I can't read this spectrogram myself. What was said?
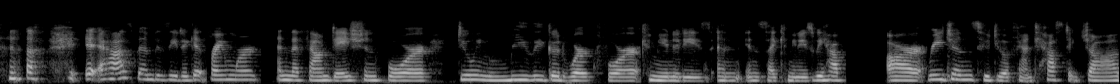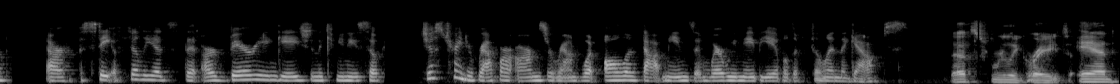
it has been busy to get framework and the foundation for doing really good work for communities and inside communities. We have our regions who do a fantastic job, our state affiliates that are very engaged in the community. So just trying to wrap our arms around what all of that means and where we may be able to fill in the gaps. That's really great. And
